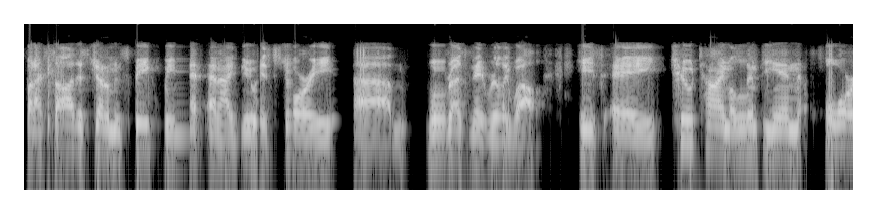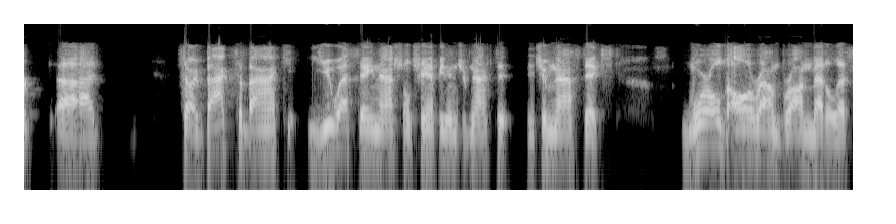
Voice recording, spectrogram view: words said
but I saw this gentleman speak. We met, and I knew his story um, will resonate really well. He's a two-time Olympian, four, uh, sorry, back-to-back USA national champion in gymnastic, gymnastics, world all-around bronze medalist,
